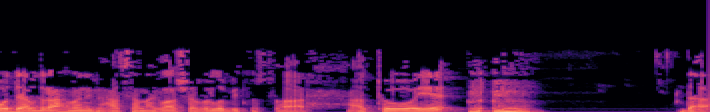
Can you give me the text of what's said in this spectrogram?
ovdje Abdrahman ibn Hasan naglašava vrlo bitnu stvar, a to je da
